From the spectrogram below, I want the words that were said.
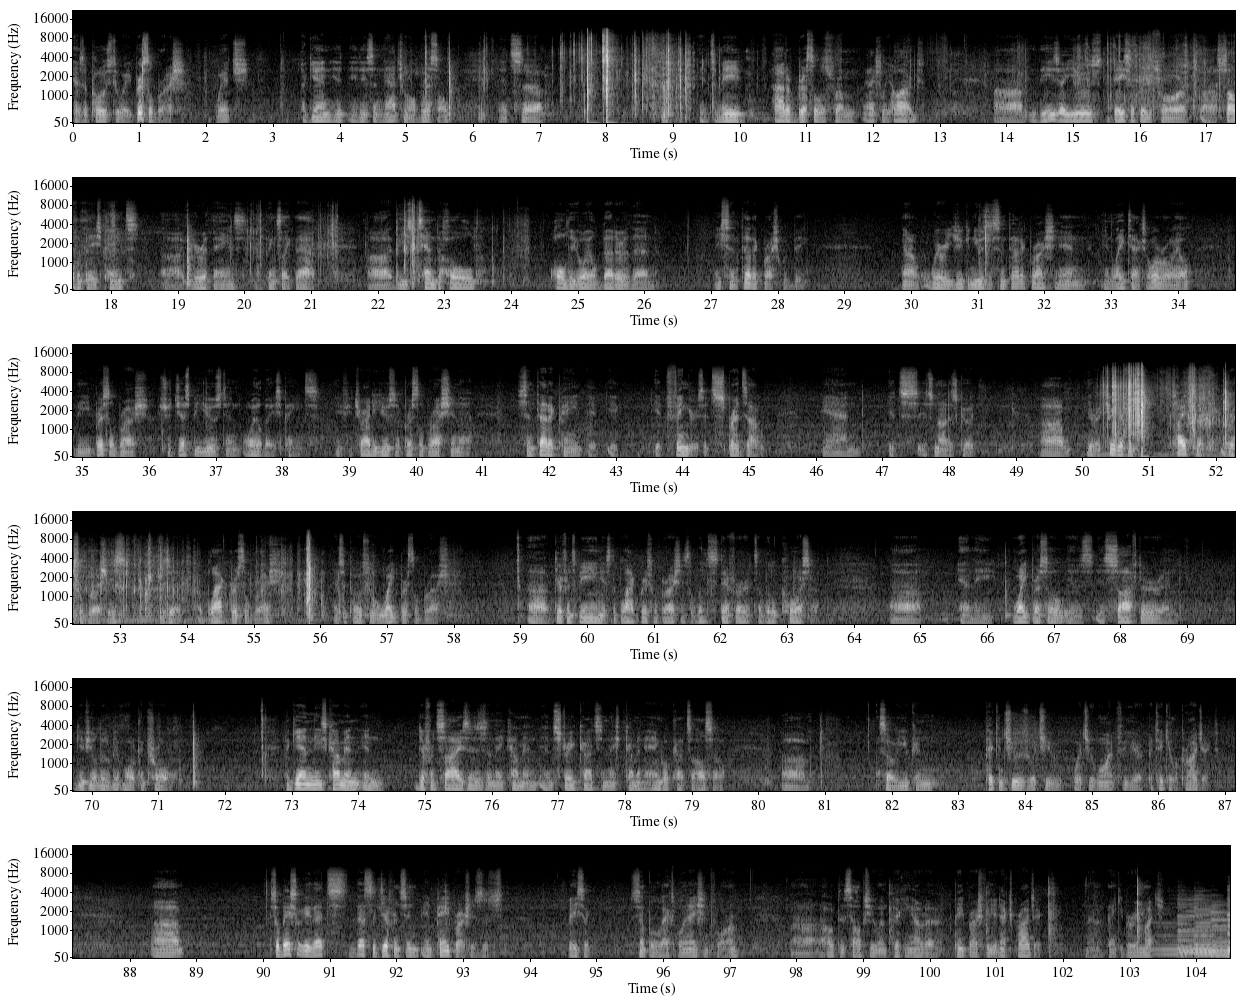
as opposed to a bristle brush, which, again, it, it is a natural bristle. It's, uh, it- it's made out of bristles from actually hogs. Um, These are used basically for uh, solvent-based paints, uh, urethanes, and things like that. Uh, These tend to hold, hold the oil better than a synthetic brush would be. Now, whereas you can use a synthetic brush in, in latex or oil, the bristle brush should just be used in oil-based paints. If you try to use a bristle brush in a synthetic paint, it, it it fingers, it spreads out, and it's, it's not as good. Um, There are two different types of bristle brushes. There's a, a black bristle brush as opposed to a white bristle brush. Uh, Difference being is the black bristle brush is a little stiffer, it's a little coarser. Uh, And the white bristle is, is softer and gives you a little bit more control. Again, these come in, in different sizes and they come in, in straight cuts and they come in angle cuts also. Um, So you can pick and choose what you, what you want for your particular project. Um, So basically, that's, that's the difference in, in paintbrushes, is basic, simple explanation for them. Uh, I hope this helps you in picking out a paintbrush for your next project. Uh, Thank you very much.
